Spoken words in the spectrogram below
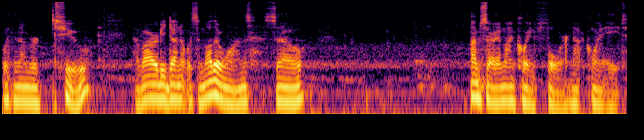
with number two. I've already done it with some other ones. So I'm sorry, I'm on coin four, not coin eight.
